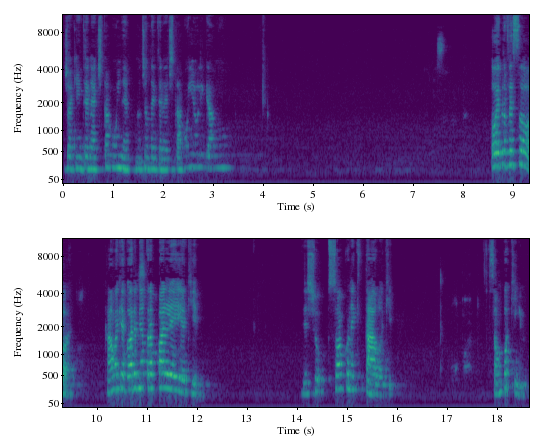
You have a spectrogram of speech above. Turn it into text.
já que a internet tá ruim, né? Não adianta a internet tá ruim eu ligar no Oi, professor. Calma que agora eu me atrapalhei aqui. Deixa eu só conectá-lo aqui. Só um pouquinho.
